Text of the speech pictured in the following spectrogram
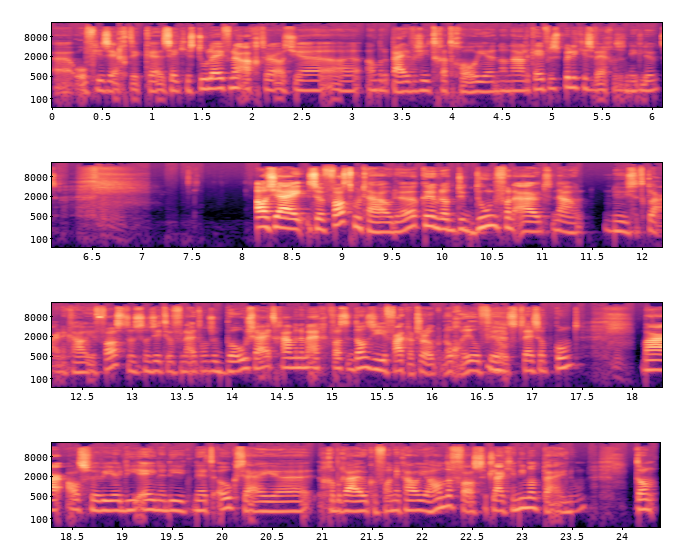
Eh, of je zegt, ik eh, zet je stoel even naar achter als je eh, andere pijlen ziet gaat gooien. Dan haal ik even de spulletjes weg als het niet lukt. Als jij ze vast moet houden, kunnen we dat natuurlijk doen vanuit, nou, nu is het klaar en ik hou je vast. Dus dan zitten we vanuit onze boosheid, gaan we hem eigenlijk vast. En dan zie je vaak dat er ook nog heel veel stress op komt. Maar als we weer die ene die ik net ook zei eh, gebruiken van ik hou je handen vast, ik laat je niemand pijn doen. Dan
